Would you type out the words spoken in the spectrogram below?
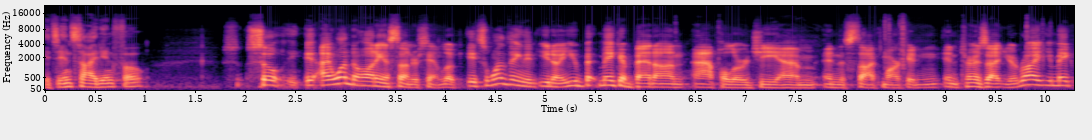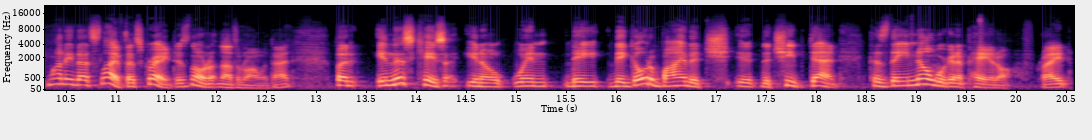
it's inside info. So I- want the audience to understand. Look, it's one thing that you know you make a bet on Apple or GM in the stock market, and, it turns out you're right. You make money. That's life. That's great. There's no nothing wrong with that. But in this case, uh, you know, when they they go to buy the ch- uh, the cheap debt because they know we're going to pay it off, right?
